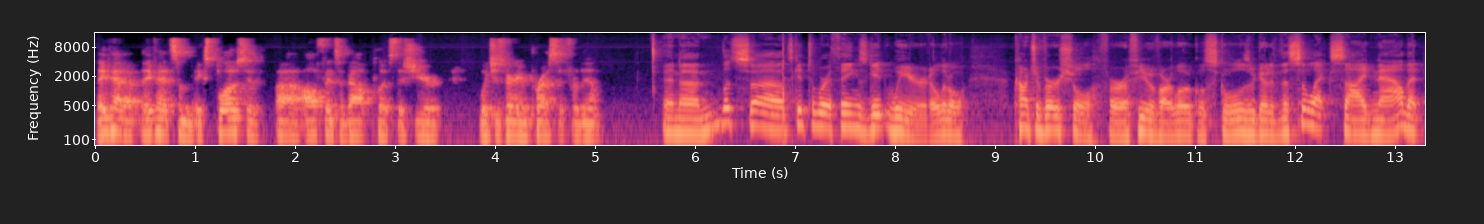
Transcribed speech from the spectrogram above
they've had a, they've had some explosive uh, offensive outputs this year, which is very impressive for them. And uh, let's uh, let's get to where things get weird, a little controversial for a few of our local schools. We go to the select side now that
